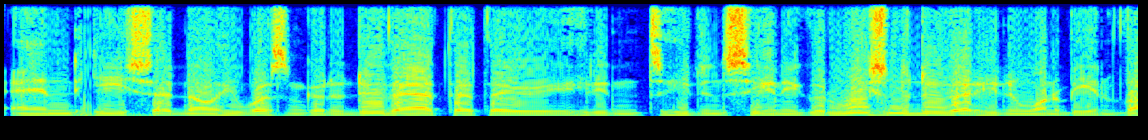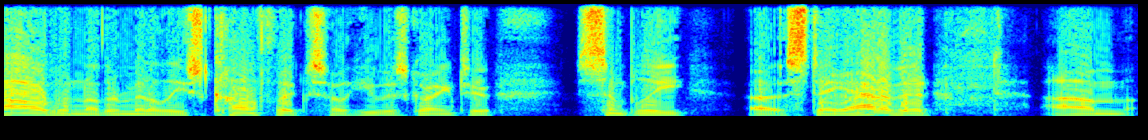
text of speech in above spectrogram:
And he said no, he wasn't going to do that. That they he didn't he didn't see any good reason to do that. He didn't want to be involved in another Middle East conflict, so he was going to simply uh, stay out of it. Um,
